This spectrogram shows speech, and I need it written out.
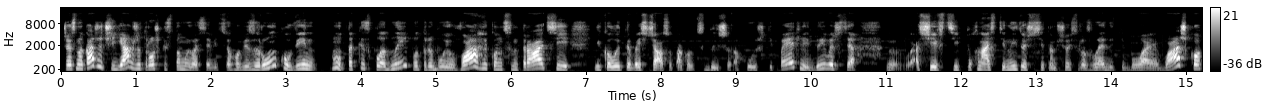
чесно кажучи, я вже трошки стомилася від цього візерунку. Він ну, такий складний, потребує уваги, концентрації. І коли ти весь час отак от сидиш рахуєш ті петлі, дивишся, ну, а ще й в цій пухнастій ниточці там щось розгледіти буває важко.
